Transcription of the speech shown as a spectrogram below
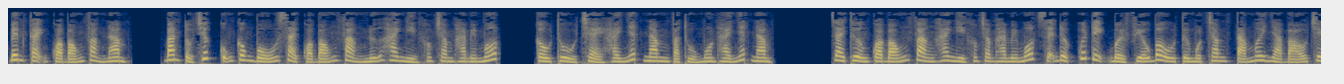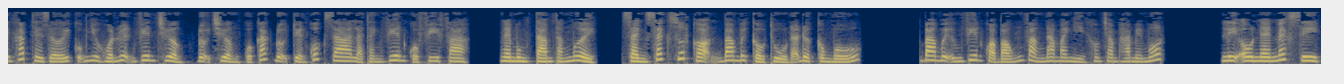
bên cạnh quả bóng vàng nam, ban tổ chức cũng công bố giải quả bóng vàng nữ 2021, cầu thủ trẻ hay nhất năm và thủ môn hay nhất năm. Giải thưởng quả bóng vàng 2021 sẽ được quyết định bởi phiếu bầu từ 180 nhà báo trên khắp thế giới cũng như huấn luyện viên trưởng, đội trưởng của các đội tuyển quốc gia là thành viên của FIFA. Ngày 8 tháng 10, danh sách rút gọn 30 cầu thủ đã được công bố. 30 ứng viên quả bóng vàng năm 2021. Lionel Messi,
